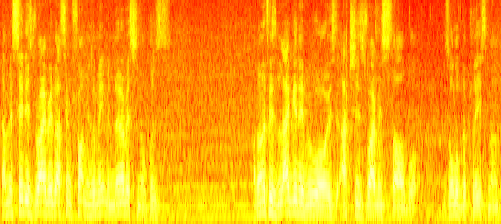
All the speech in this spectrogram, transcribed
That Mercedes driver that's in front of me will make me nervous, you know, because I don't know if he's lagging everywhere or it's actually his driving style, but it's all over the place, man.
